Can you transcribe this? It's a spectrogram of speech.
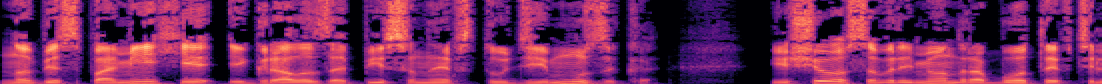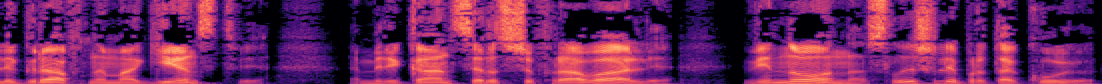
но без помехи играла записанная в студии музыка. Еще со времен работы в телеграфном агентстве. Американцы расшифровали. Винона, слышали про такую?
